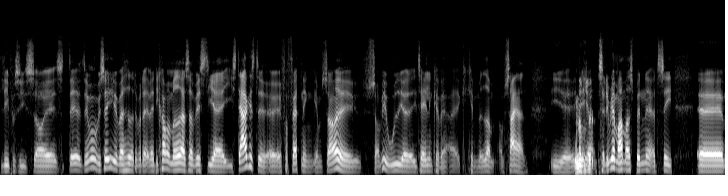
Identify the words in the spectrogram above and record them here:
Lige præcis. Så, øh, så det, det må vi se, hvad hedder det, hvad, hvad de kommer med. Altså, hvis de er i stærkeste øh, forfatning, jamen, så, øh, så er vi ude i, at Italien kan, være, kan kæmpe med om, om sejren i, øh, i det her. Så det bliver meget, meget spændende at se. Øh,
